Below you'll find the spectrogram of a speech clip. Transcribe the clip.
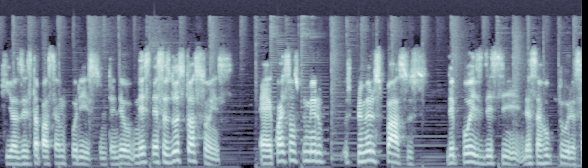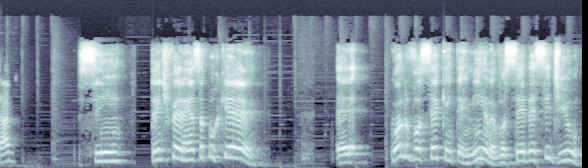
que às vezes está passando por isso, entendeu? Nesse- nessas duas situações, é, quais são os, primeiro, os primeiros passos depois desse, dessa ruptura, sabe? Sim, tem diferença porque é, quando você quem termina, você decidiu.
